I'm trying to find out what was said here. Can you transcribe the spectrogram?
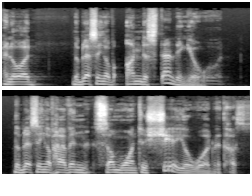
And Lord, the blessing of understanding your word. The blessing of having someone to share your word with us.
